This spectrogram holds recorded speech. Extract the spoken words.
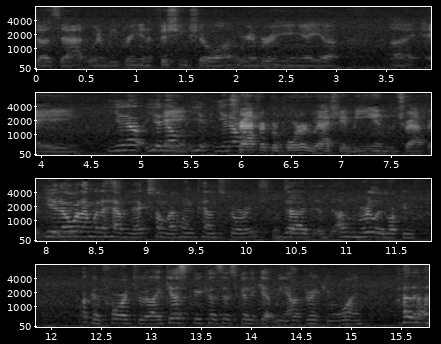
does that. We're going to be bringing a fishing show on. We're going to be bringing a uh, uh, a You know, you know, you, you know. traffic reporter who actually be in the traffic. You know what I'm going to have next on my hometown stories? That I'm really looking looking forward to it. I guess because it's going to get me out drinking wine. But uh,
